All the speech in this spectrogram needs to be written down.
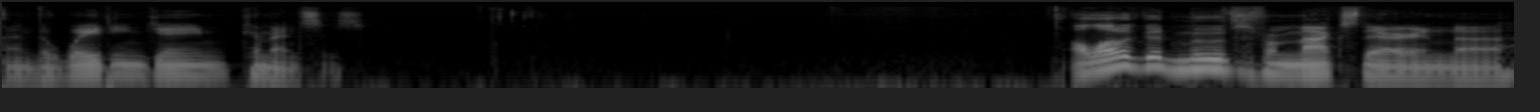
and the waiting game commences. A lot of good moves from Max there in uh,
